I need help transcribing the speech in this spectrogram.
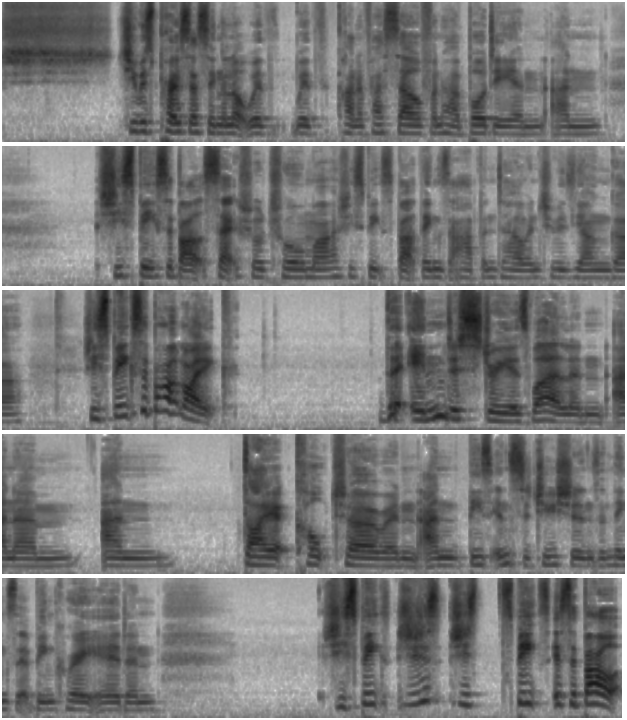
she was processing a lot with with kind of herself and her body and and she speaks about sexual trauma. She speaks about things that happened to her when she was younger. She speaks about like the industry as well and and um and diet culture and and these institutions and things that have been created and she speaks she just she speaks it's about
